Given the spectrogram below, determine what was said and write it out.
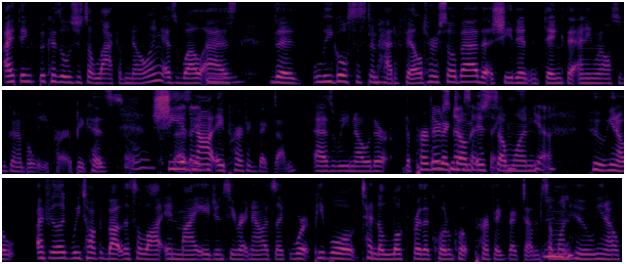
I think because it was just a lack of knowing, as well as Mm-hmm. the legal system had failed her so bad that she didn't think that anyone else was going to believe her because So she is not a perfect victim. As we know, there the perfect There's victim such is thing as- someone Yeah. who you know i feel like we talk about this a lot in my agency right now it's like where people tend to look for the quote unquote perfect victim someone Mm-hmm. who you know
